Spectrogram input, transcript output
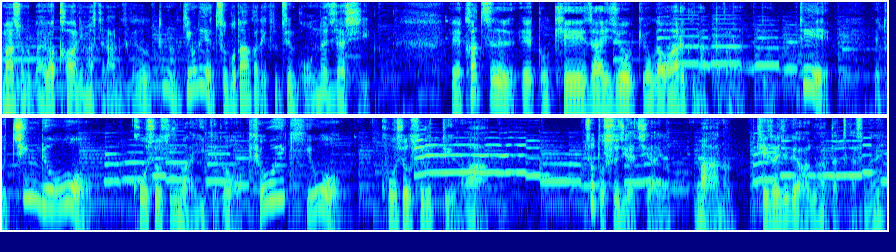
マンションの場合は変わりますってなるんですけどでも基本的には坪単価でいくと全部同じだしえかつ、えっと、経済状況が悪くなったからって言って、えっと、賃料を交渉するのはいいけど教育費を交渉するっていうのはちょっと筋が違うよ。まあ、あの経済状況が悪くなったっていうかそのね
